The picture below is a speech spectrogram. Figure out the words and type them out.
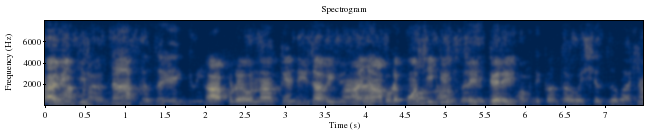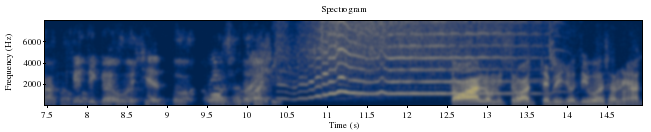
આવી ગયું. આપણે જઈ ગયું. આપણે કેદી જાવી ગયું અહીંયા આપણે પહોંચી ગયું છે ઘરે. હા કેદી ગયો હશે તો તો જવાશે. તો હાલો મિત્રો, આજ છે બીજો દિવસ અને આજ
